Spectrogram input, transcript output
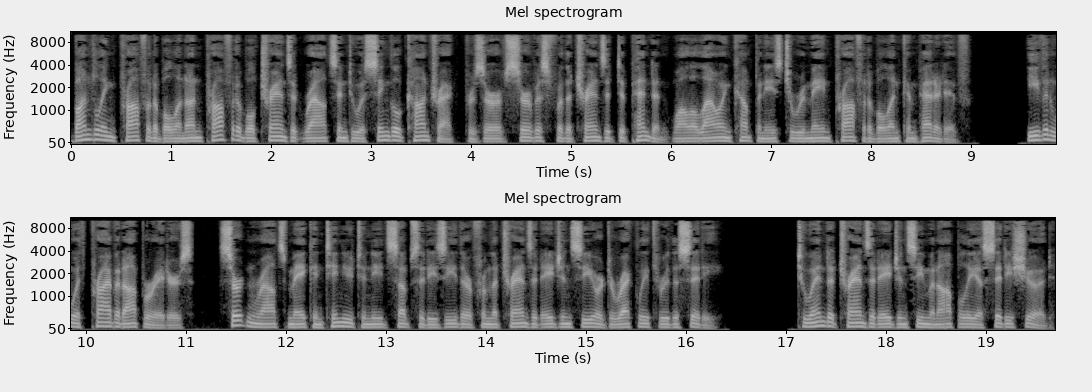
Bundling profitable and unprofitable transit routes into a single contract preserves service for the transit dependent while allowing companies to remain profitable and competitive. Even with private operators, certain routes may continue to need subsidies either from the transit agency or directly through the city. To end a transit agency monopoly, a city should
